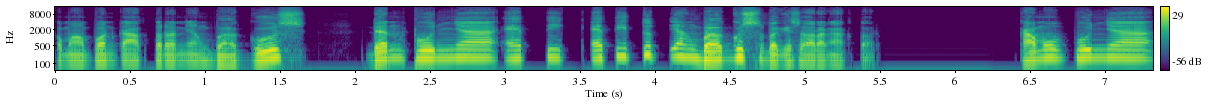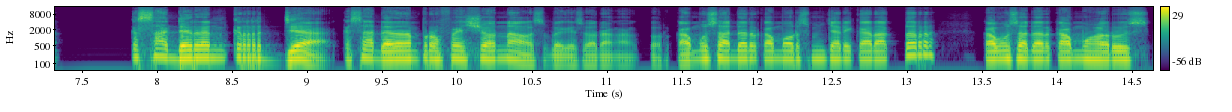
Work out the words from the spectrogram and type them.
kemampuan keaktoran yang bagus dan punya etik attitude yang bagus sebagai seorang aktor. Kamu punya kesadaran kerja kesadaran profesional sebagai seorang aktor. Kamu sadar kamu harus mencari karakter kamu sadar kamu harus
